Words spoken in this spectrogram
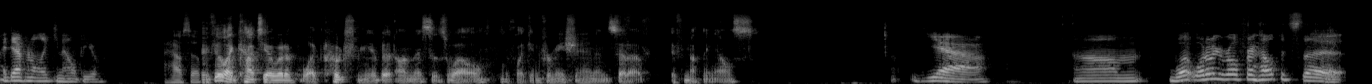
I definitely can help you. How so? I feel like Katya would have like coached me a bit on this as well with like information and setup, if nothing else. Yeah. Um. What What do we roll for help? It's the,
